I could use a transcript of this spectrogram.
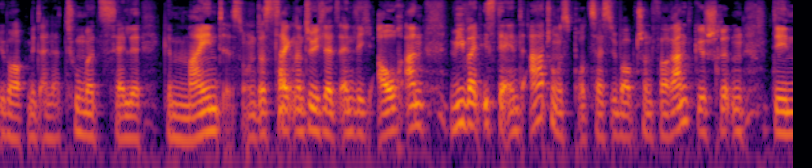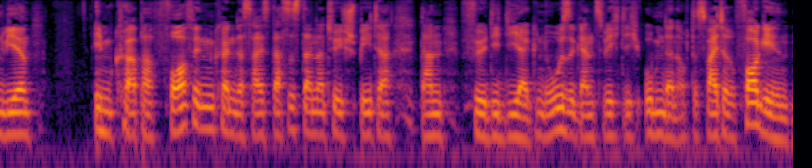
überhaupt mit einer Tumorzelle gemeint ist. Und das zeigt natürlich letztendlich auch an, wie weit ist der Entartungsprozess überhaupt schon vorangeschritten, den wir im Körper vorfinden können. Das heißt, das ist dann natürlich später dann für die Diagnose ganz wichtig, um dann auch das weitere Vorgehen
